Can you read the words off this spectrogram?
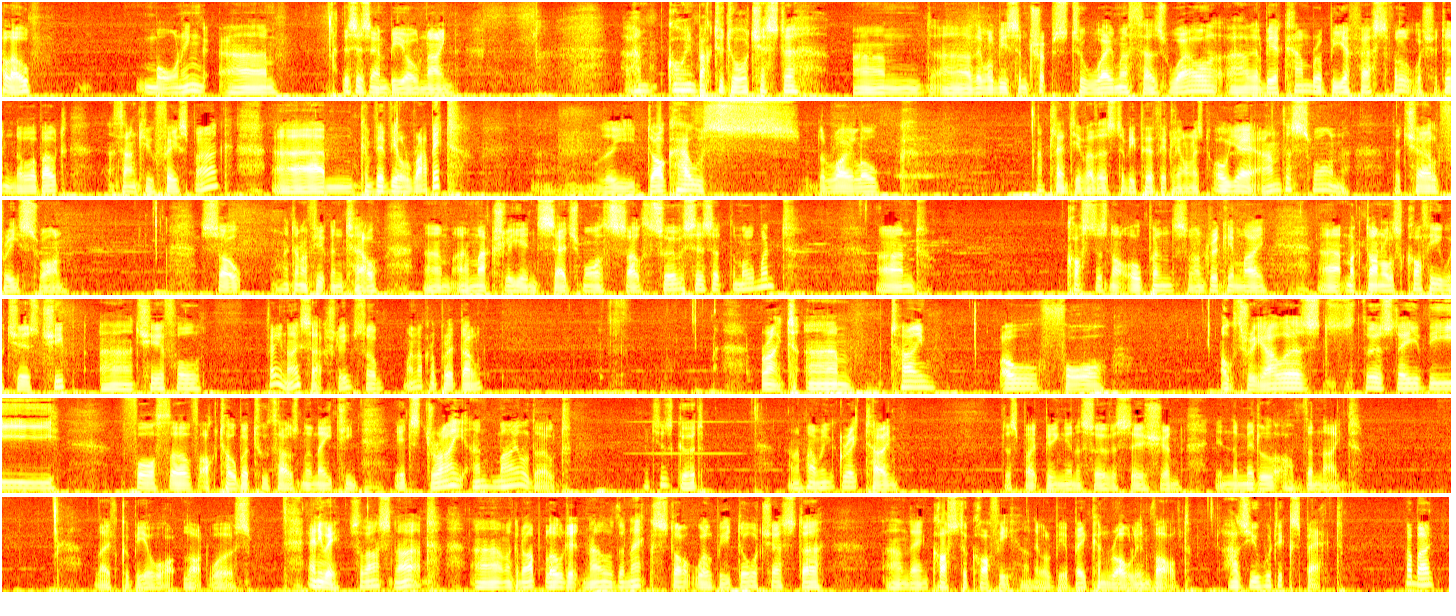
Hello, morning. Um, this is MB09. I'm going back to Dorchester and uh, there will be some trips to Weymouth as well. Uh, there'll be a CAMRA Beer Festival, which I didn't know about. Thank you, Facebook. Um, Convivial Rabbit, uh, the Doghouse, the Royal Oak, and plenty of others to be perfectly honest. Oh yeah, and the Swan, the child-free Swan. So, I don't know if you can tell, um, I'm actually in Sedgemoor South Services at the moment, and Costa's not open, so I'm drinking my uh, McDonald's coffee, which is cheap, uh, cheerful, very nice actually, so I'm not going to put it down. Right, um, time 04, 03 hours, Thursday the 4th of October 2018. It's dry and mild out, which is good, and I'm having a great time, despite being in a service station in the middle of the night. Life could be a lot worse. Anyway, so that's that. Um, I'm going to upload it now. The next stop will be Dorchester and then Costa Coffee, and there will be a bacon roll involved, as you would expect. Bye bye.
